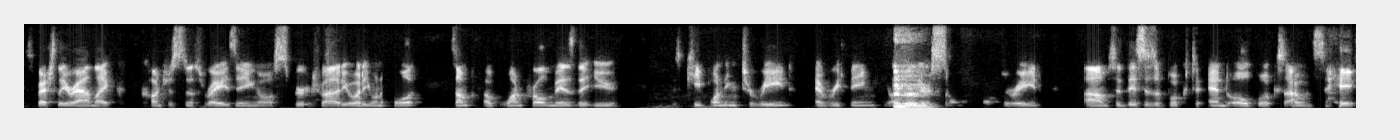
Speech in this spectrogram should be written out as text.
especially around like consciousness raising or spirituality, or what do you want to call it? Some uh, one problem is that you just keep wanting to read everything. Like, mm-hmm. There's so much to read. Um, so this is a book to end all books. I would say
